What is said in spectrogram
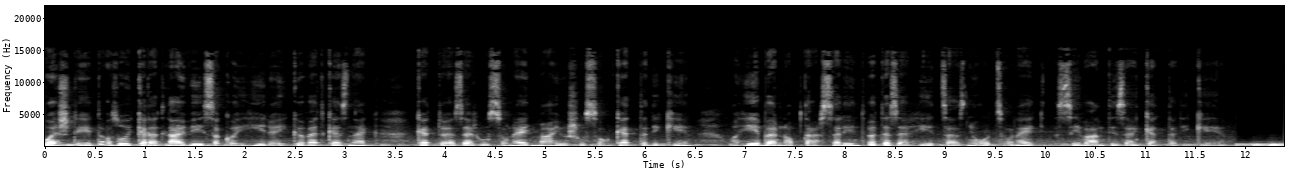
jó estét! Az új kelet live éjszakai hírei következnek 2021. május 22-én, a Héber naptár szerint 5781. sziván 12-én.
